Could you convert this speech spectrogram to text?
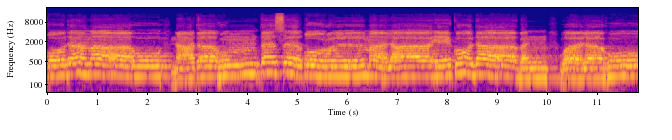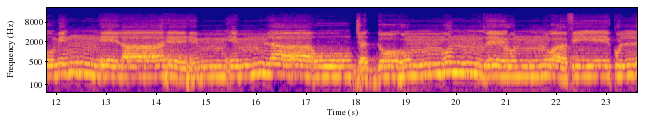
قدماء نعتهم تسطر الملائك دابا وله من إلههم إملاء جدهم منذر وفي كل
